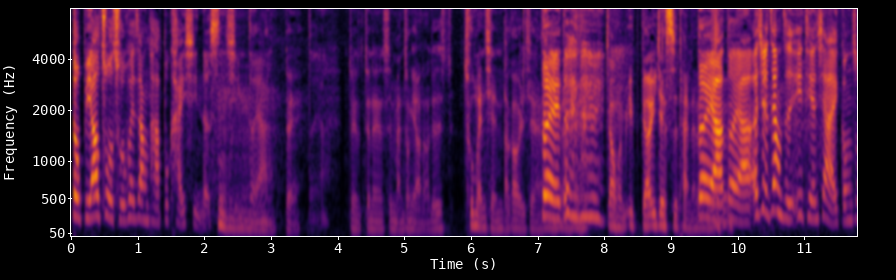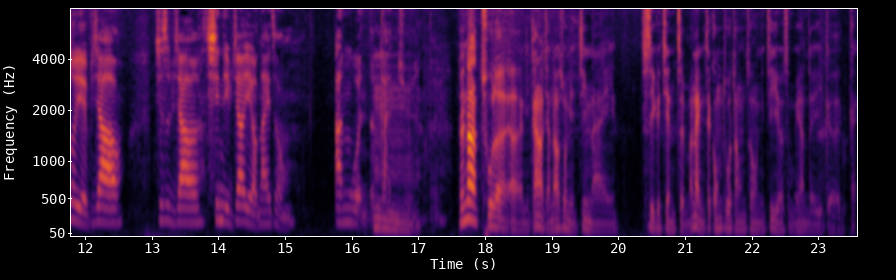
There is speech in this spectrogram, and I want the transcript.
都不要做出会让他不开心的事情。嗯、对啊，对对啊。对，真的是蛮重要的，就是出门前祷告一下。对对对，这样我们遇不要遇见试探了。对啊 对啊，而且这样子一天下来，工作也比较，就是比较心里比较有那一种安稳的感觉。嗯、对对，那除了呃，你刚好讲到说你进来是一个见证嘛？那你在工作当中，你自己有什么样的一个感，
